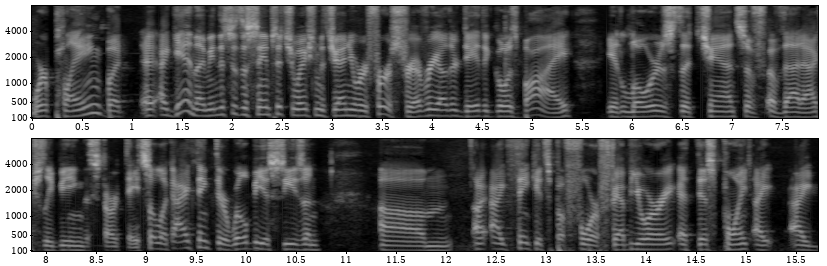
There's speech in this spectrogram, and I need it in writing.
we're playing. But again i mean this is the same situation with january 1st for every other day that goes by it lowers the chance of, of that actually being the start date. So look i think there will be a season. Um, I, I, think it's before february at this point. I i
